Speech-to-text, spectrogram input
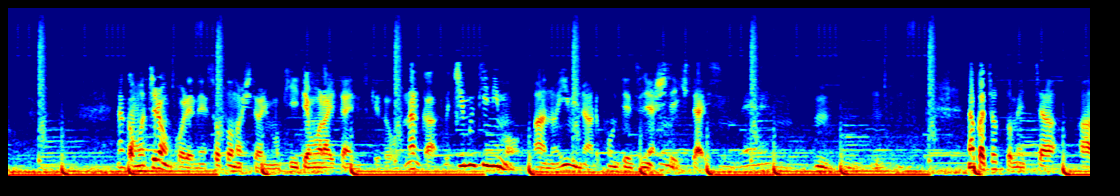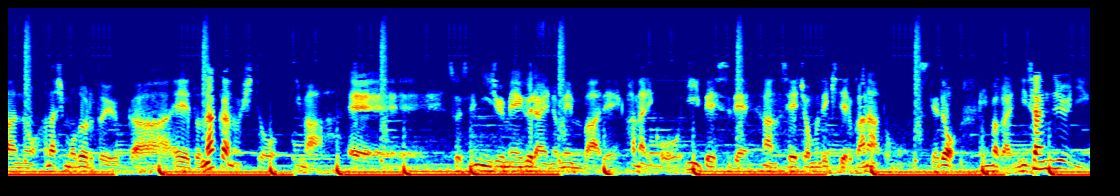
みたいな。なんかもちろんこれね、外の人にも聞いてもらいたいんですけど、なんか内向きにもあの意味のあるコンテンツにはしていきたいですよね。うん。うん。うん。なんかちょっとめっちゃ、あの、話戻るというか、えっ、と、中の人、今、えー、そうですね、20名ぐらいのメンバーで、かなりこう、いいペースで、あの、成長もできてるかなと思うんですけど、今から2、30人、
